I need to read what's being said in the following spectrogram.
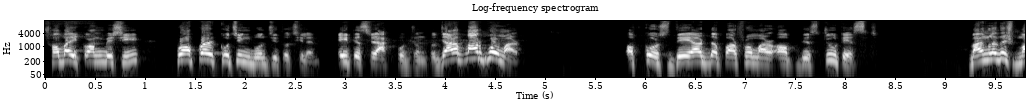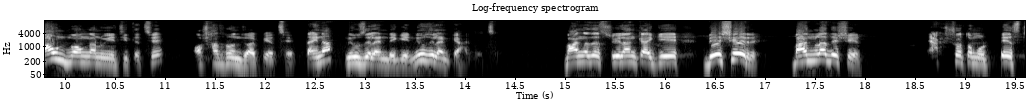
সবাই কম বেশি প্রপার কোচিং বঞ্চিত ছিলেন এই টেস্টের আগ পর্যন্ত। যারা performer of course they are the performer of this two test Bangladesh Mount Maunganui জিতেছে, অসাধারণ জয় পেয়েছে, তাই না? নিউজিল্যান্ডে গিয়ে নিউজিল্যান্ডকে হারিয়েছে। বাংলাদেশ শ্রীলঙ্কায় গিয়ে দেশের, বাংলাদেশের একশোতম টেস্ট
